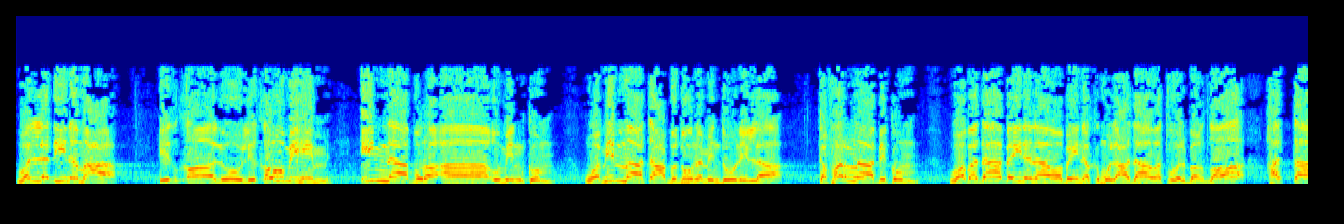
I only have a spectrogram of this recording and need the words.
والذین معا اذ قالوا لقومهم انا براء منکم ومما تعبدون من دون اللہ، کفرنا بكم وبدا بيننا وبينكم العداوة والبغضاء حتى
